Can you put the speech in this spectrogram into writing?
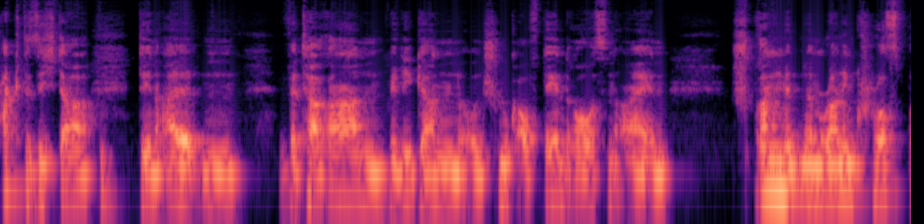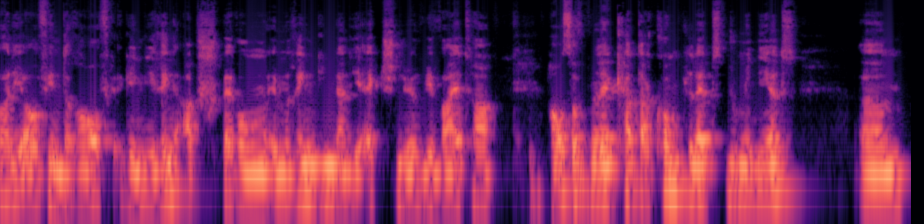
packte sich da den alten Veteran Billy Gunn und schlug auf den draußen ein sprang mit einem Running Crossbody auf ihn drauf gegen die Ringabsperrung. Im Ring ging dann die Action irgendwie weiter. House of Black hat da komplett dominiert. Ähm,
